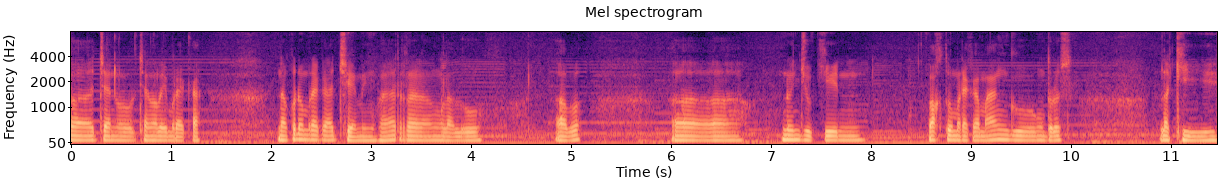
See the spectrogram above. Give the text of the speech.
uh, channel channel mereka. Nah aku mereka jamming bareng lalu apa uh, nunjukin waktu mereka manggung terus lagi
